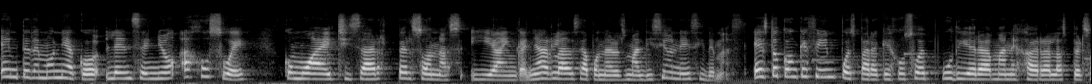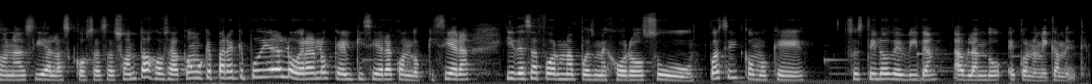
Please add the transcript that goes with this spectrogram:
ente demoníaco le enseñó a Josué como a hechizar personas y a engañarlas, a ponerles maldiciones y demás. ¿Esto con qué fin? Pues para que Josué pudiera manejar a las personas y a las cosas a su antojo, o sea, como que para que pudiera lograr lo que él quisiera cuando quisiera y de esa forma pues mejoró su, pues sí, como que su estilo de vida hablando económicamente.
